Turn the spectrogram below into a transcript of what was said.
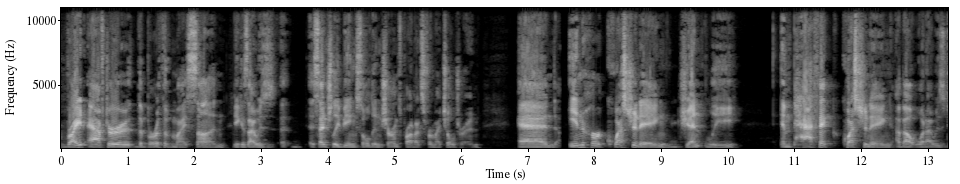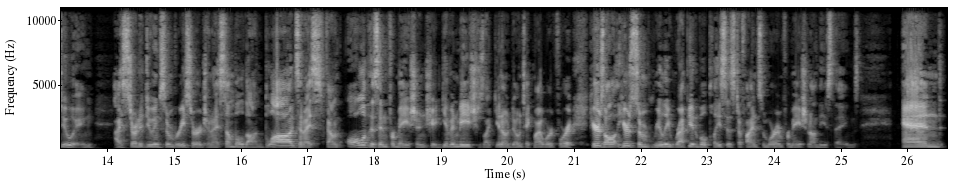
right after the birth of my son because I was uh, essentially being sold insurance products for my children. And in her questioning, gently, empathic questioning about what I was doing, I started doing some research and I stumbled on blogs and I found all of this information she had given me. She's like, you know, don't take my word for it. Here's all, here's some really reputable places to find some more information on these things. And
